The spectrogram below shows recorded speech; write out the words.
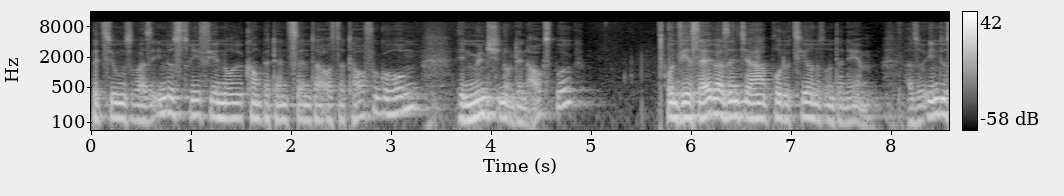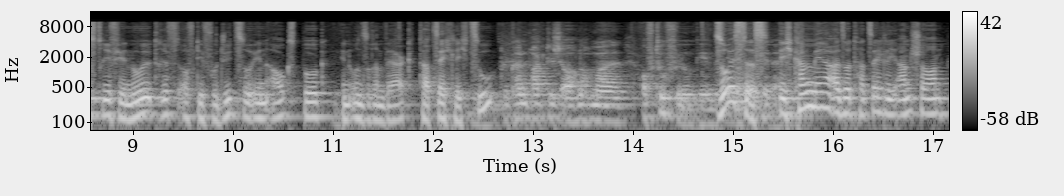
bzw. Industrie 4.0 Kompetenzcenter aus der Taufe gehoben, in München und in Augsburg. Und wir selber sind ja produzierendes Unternehmen. Also Industrie 4.0 trifft auf die Fujitsu in Augsburg in unserem Werk tatsächlich zu. Du kannst praktisch auch nochmal auf Tuchfühlung gehen. So ist es. Ich kann mir also tatsächlich anschauen,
